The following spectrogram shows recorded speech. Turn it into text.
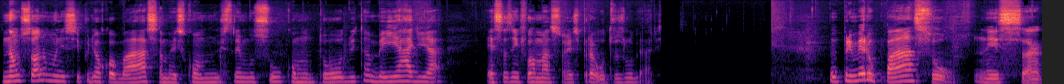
não só no município de Alcobaça, mas como no extremo sul como um todo, e também irradiar essas informações para outros lugares. O primeiro passo nessa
